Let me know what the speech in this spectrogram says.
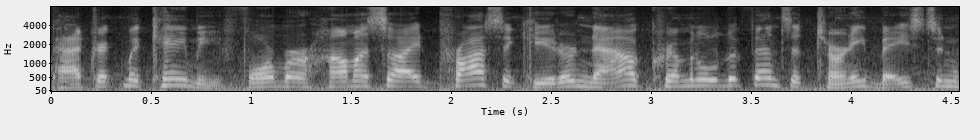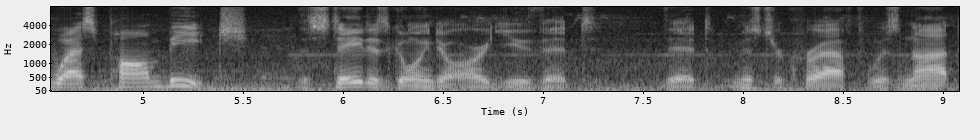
Patrick McKamey, former homicide prosecutor, now criminal defense attorney based in West Palm Beach. The state is going to argue that, that Mr. Kraft was not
